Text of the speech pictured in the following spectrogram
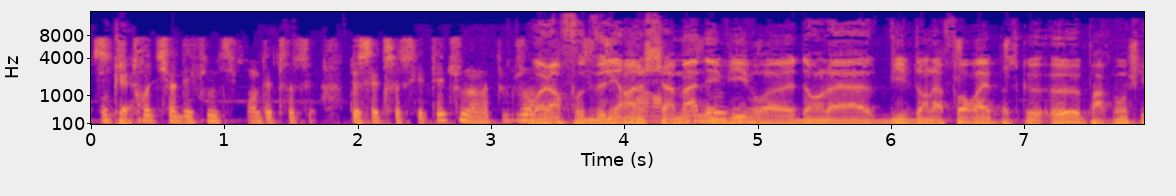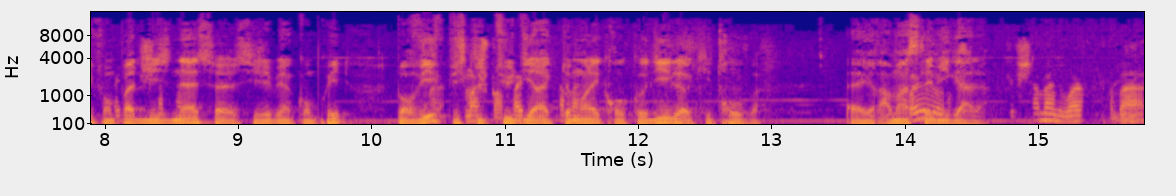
si tu te retires définitivement de cette société, tu n'en as plus besoin. Ou alors faut devenir un chaman et vivre euh, dans la vivre dans la forêt parce que eux par contre ils font pas de business euh, si j'ai bien compris pour vivre puisqu'ils tuent directement chaman. les crocodiles qu'ils trouvent. Et ils ramassent Ouais, les migales. Les chamans, voilà. Bah,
